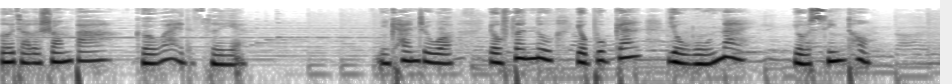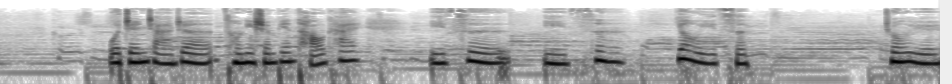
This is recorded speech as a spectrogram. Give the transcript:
额角的伤疤格外的刺眼。你看着我，有愤怒，有不甘，有无奈，有心痛。我挣扎着从你身边逃开，一次，一次，又一次。终于，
